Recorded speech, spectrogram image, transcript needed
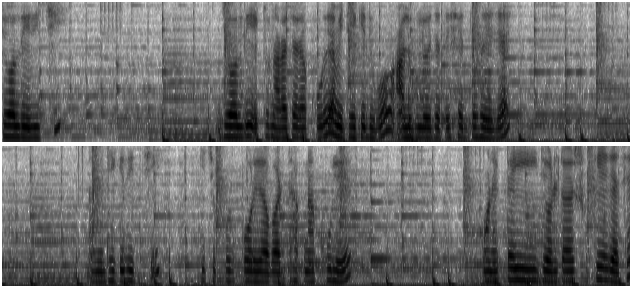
জল দিয়ে দিচ্ছি। জল দিয়ে একটু নাড়াচাড়া করে আমি ঢেকে দেবো। আলুগুলো যাতে সেদ্ধ হয়ে যায়। আমি ঢেকে দিচ্ছি। কিছুক্ষণ পরে আবার ঢাকনা খুলে অনেকটাই জলটা শুকিয়ে গেছে।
